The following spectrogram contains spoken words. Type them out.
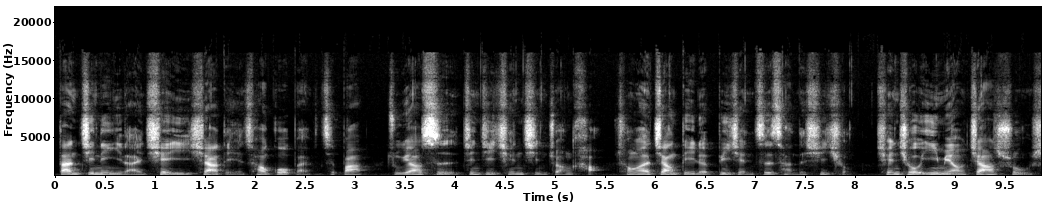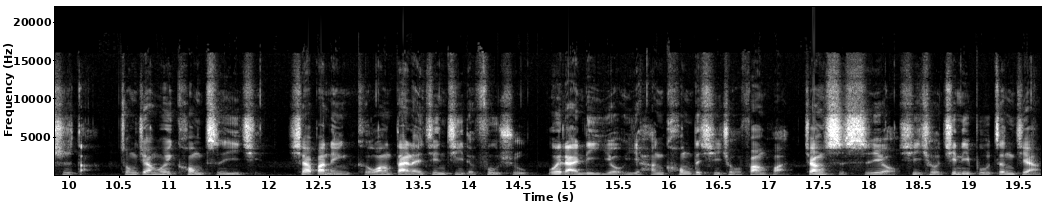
但今年以来却已下跌超过百分之八，主要是经济前景转好，从而降低了避险资产的需求。全球疫苗加速施打，终将会控制疫情。下半年可望带来经济的复苏，未来旅游与航空的需求放缓，将使石油需求进一步增加。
